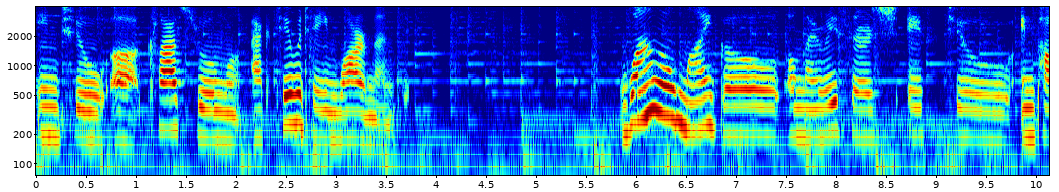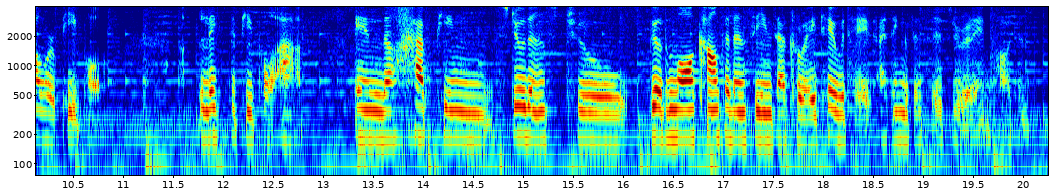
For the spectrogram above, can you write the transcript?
into a classroom activity environment. One of my goals of my research is to empower people, lift people up, and helping students to build more confidence in their creativity. I think this is really important.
